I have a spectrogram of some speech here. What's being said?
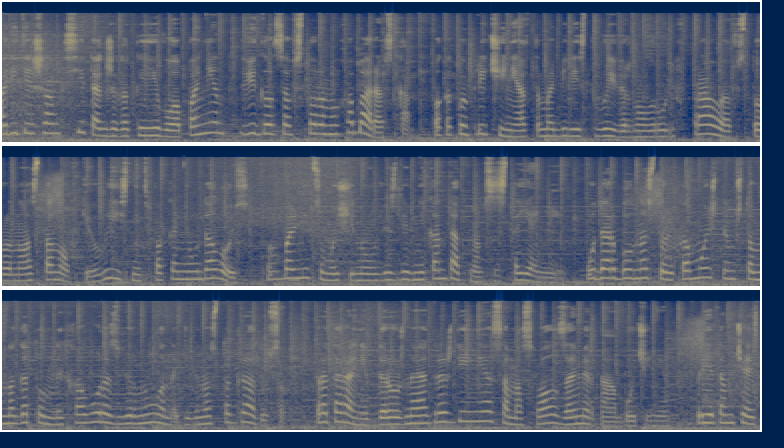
Водитель Шангси, так же как и его оппонент, двигался в сторону Хабаровска. По какой причине автомобилист вывернул руль вправо в сторону остановки, выяснить пока не удалось. В больницу мужчину увезли в неконтактном состоянии. Удар был настолько мощным, что многотонный хаво развернуло на 90 градусов. Протаранив дорожное ограждение, самосвал замер на обочине. При этом часть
